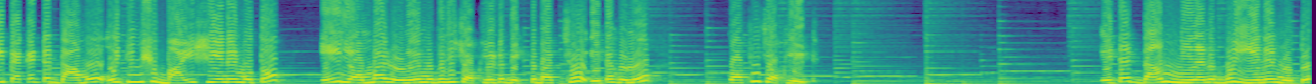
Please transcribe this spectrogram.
এই প্যাকেটটার দামও ওই তিনশো বাইশ ইয়েনের মতো। এই লম্বা রোলের মধ্যে যে চকলেটটা দেখতে পাচ্ছ, এটা হলো কফি চকলেট। এটার দাম নিরানব্বই ইয়েনের মতো।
